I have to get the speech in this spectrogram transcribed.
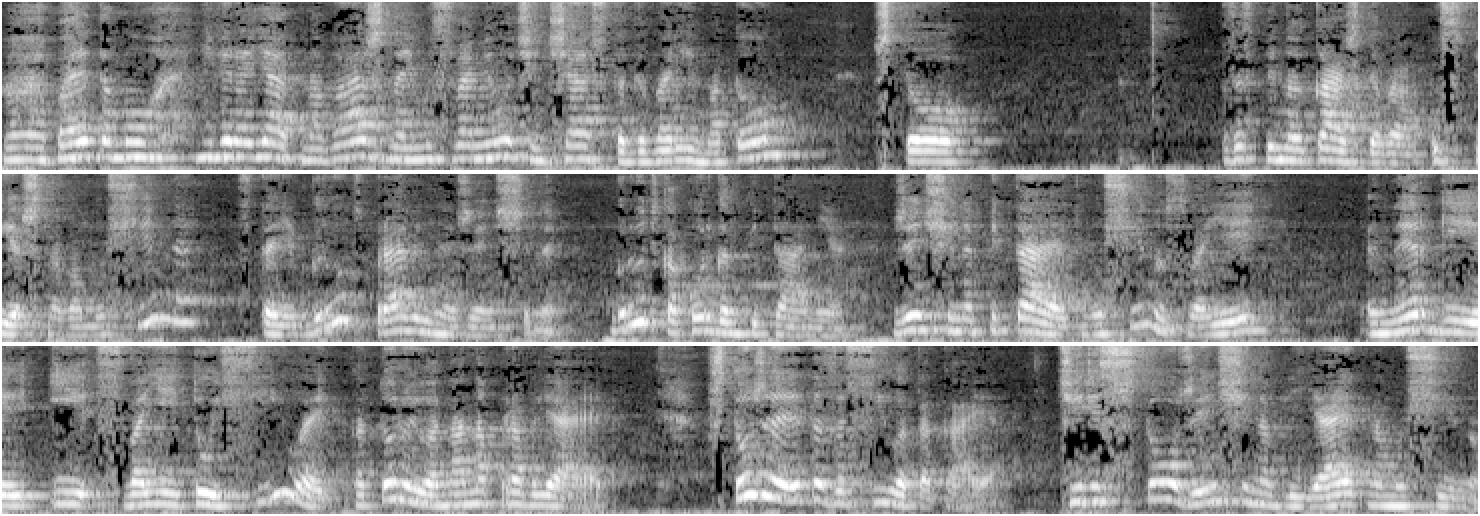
А, поэтому невероятно важно, и мы с вами очень часто говорим о том, что за спиной каждого успешного мужчины стоит грудь правильной женщины. Грудь как орган питания. Женщина питает мужчину своей энергией и своей той силой, которую она направляет. Что же это за сила такая? Через что женщина влияет на мужчину?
